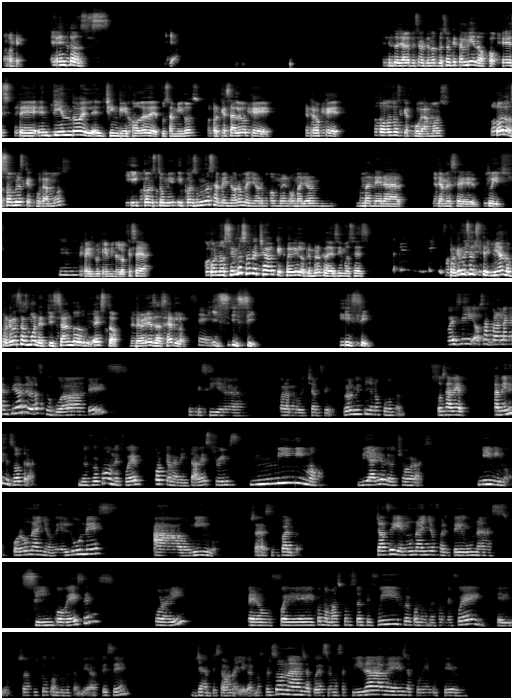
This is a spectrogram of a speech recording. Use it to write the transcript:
Ok. Entonces. Ya. Entonces ya le empecé una presión que también, ojo, este, entiendo el, el chingue jode de tus amigos, porque es algo que creo que todos los que jugamos, todos los hombres que jugamos, y, consumi y consumimos a menor o mayor, o, men- o mayor manera, llámese Twitch. Facebook Gaming o lo que sea, conocemos a una chava que juega y lo primero que le decimos es, ¿por qué no estás streameando? ¿Por qué no estás monetizando esto? Deberías de hacerlo. Y sí. Y sí. Pues sí, o sea, para la cantidad de horas que jugaba antes, creo que sí era para aprovecharse. Realmente yo no juego tanto. O sea, a ver, también esa es otra. Me fue como me fue porque me aventaba streams mínimo diario de 8 horas. Mínimo, por un año, de lunes a domingo. O sea, sin falta. Chance y en un año falté unas cinco veces por ahí pero fue cuando más constante fui, fue cuando mejor me fue, y te digo, o sea, justo cuando me cambié a PC, ya empezaron a llegar más personas, ya podía hacer más actividades, ya podía meter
